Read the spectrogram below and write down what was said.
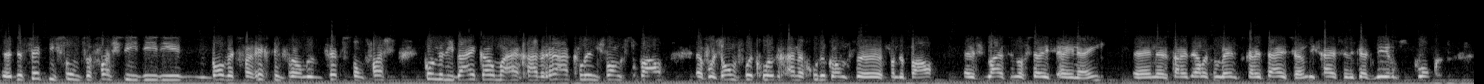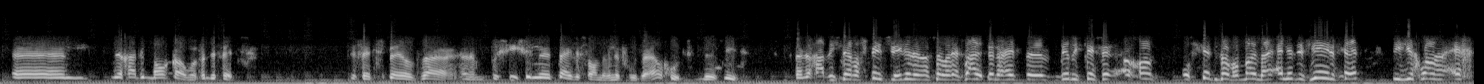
De vet die stond vast, die, die, die bal werd van richting veranderd. De vet stond vast, kon er niet bij komen. Hij gaat rakelings langs de paal. En voor Zandvoort gelukkig aan de goede kant van de paal. En ze blijft er nog steeds 1-1. En eh, kan het elk moment kan het tijd zijn. Die scheidsrechter kijkt weer op zijn klok. En dan gaat de bal komen van de vet. De vet speelt daar. eh, precies in de tegenstander in de voeten. Heel goed, dus niet. En dan gaat hij snel als spits weer en dan snel rechtsbuiten. En dan heeft Billy eh, gewoon ontzettend veel van bij. En het is weer de vet die zich gewoon echt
